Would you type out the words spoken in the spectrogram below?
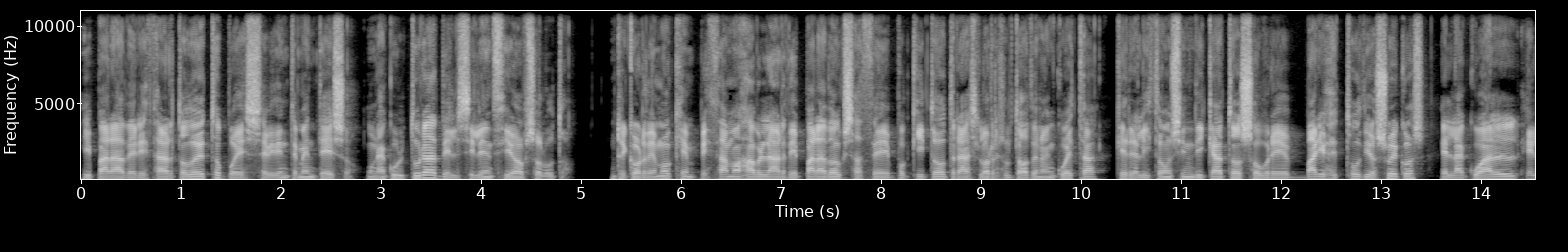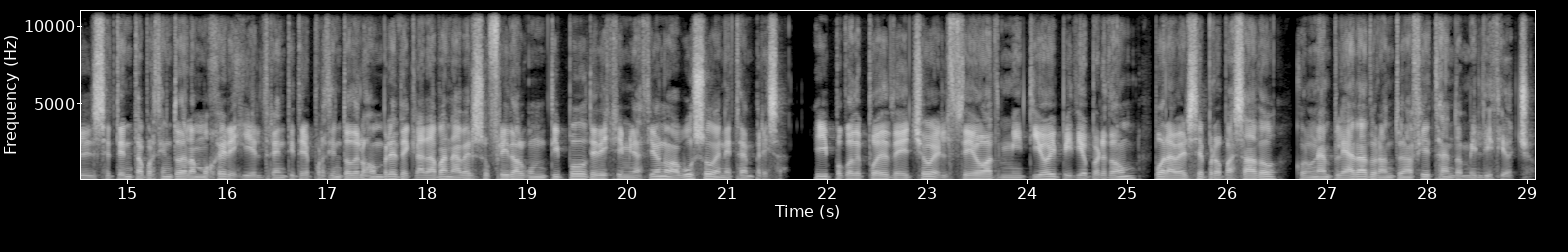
Y para aderezar todo esto, pues evidentemente eso, una cultura del silencio absoluto. Recordemos que empezamos a hablar de Paradox hace poquito tras los resultados de una encuesta que realizó un sindicato sobre varios estudios suecos en la cual el 70% de las mujeres y el 33% de los hombres declaraban haber sufrido algún tipo de discriminación o abuso en esta empresa. Y poco después, de hecho, el CEO admitió y pidió perdón por haberse propasado con una empleada durante una fiesta en 2018.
